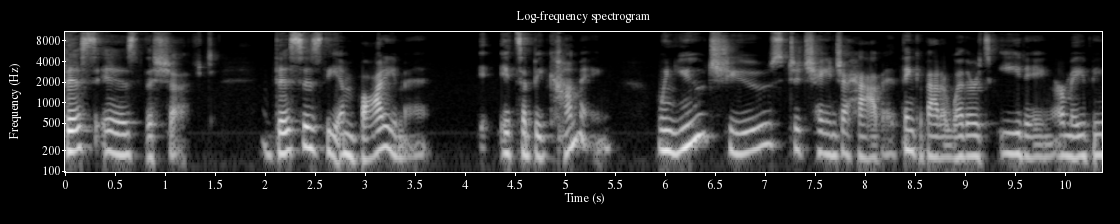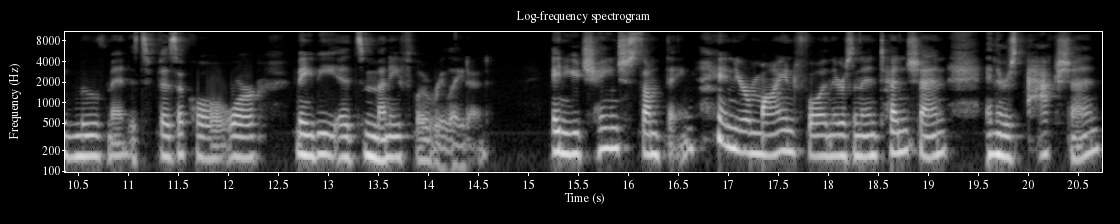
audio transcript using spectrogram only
This is the shift. This is the embodiment. It's a becoming. When you choose to change a habit, think about it, whether it's eating or maybe movement, it's physical, or maybe it's money flow related and you change something and you're mindful and there's an intention and there's action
